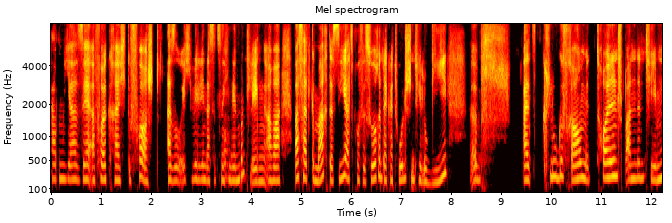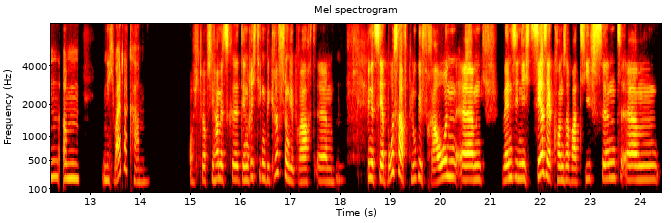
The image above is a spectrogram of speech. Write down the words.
haben ja sehr erfolgreich geforscht. Also ich will Ihnen das jetzt nicht in den Mund legen, aber was hat gemacht, dass Sie als Professorin der katholischen Theologie äh, als kluge Frau mit tollen, spannenden Themen ähm, nicht weiterkamen? Oh, ich glaube, Sie haben jetzt den richtigen Begriff schon gebracht. Ähm, mhm. ich bin jetzt sehr boshaft. Kluge Frauen, ähm, wenn sie nicht sehr, sehr konservativ sind, ähm,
